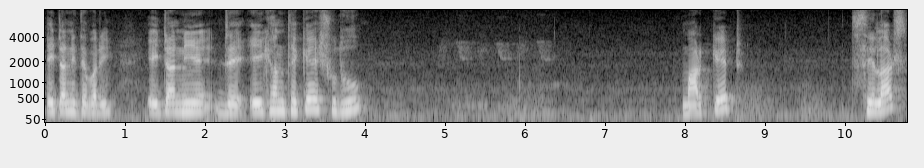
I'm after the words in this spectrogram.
এইটা নিতে পারি। এইটা নিয়ে যে এইখান থেকে শুধু মার্কেট সেলার্স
